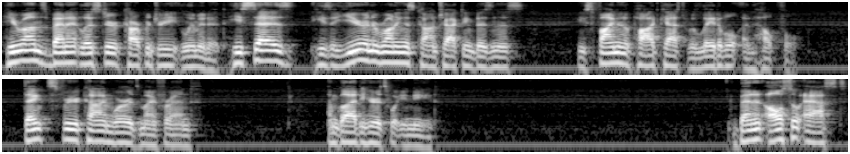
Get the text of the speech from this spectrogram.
He runs Bennett Lister Carpentry Limited. He says he's a year into running his contracting business. He's finding the podcast relatable and helpful. Thanks for your kind words, my friend. I'm glad to hear it's what you need. Bennett also asked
